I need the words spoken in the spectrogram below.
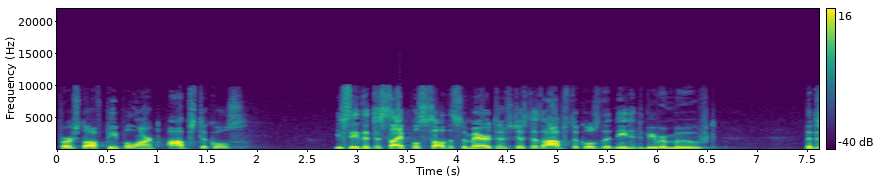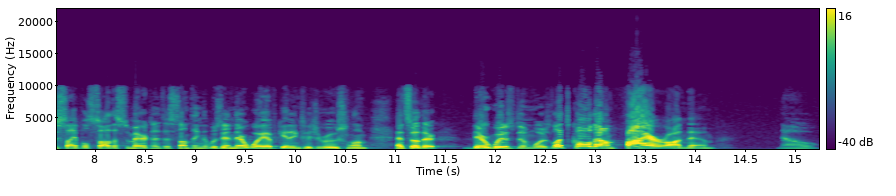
First off, people aren't obstacles. You see, the disciples saw the Samaritans just as obstacles that needed to be removed. The disciples saw the Samaritans as something that was in their way of getting to Jerusalem. And so their, their wisdom was, let's call down fire on them. No,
